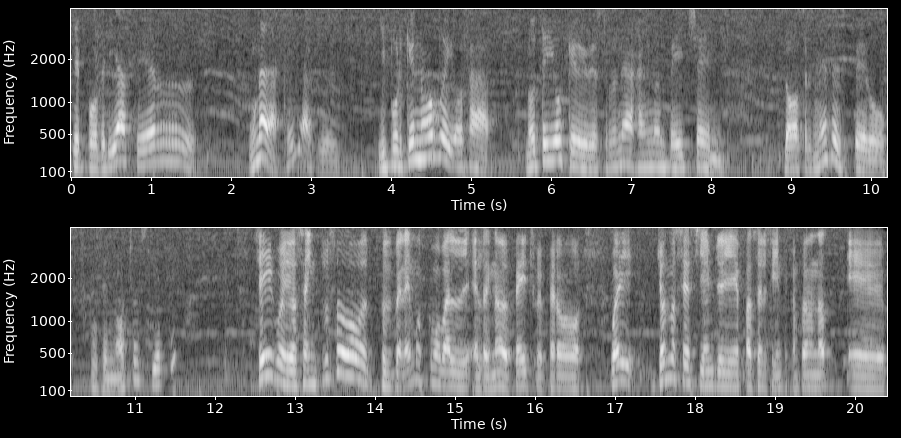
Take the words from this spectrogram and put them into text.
Que podría ser una de aquellas, güey. ¿Y por qué no, güey? O sea, no te digo que destruyen a Hangman Page en dos, tres meses, pero pues en ocho, siete. Sí, güey, o sea, incluso pues veremos cómo va el, reinado de Page, güey, pero, güey, yo no sé si MJF va a ser el siguiente campeón o no. Eh,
